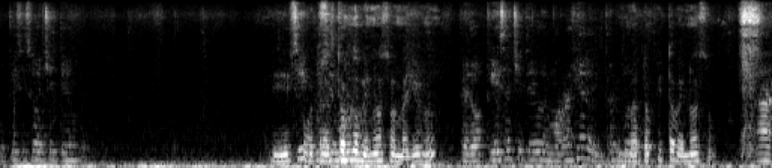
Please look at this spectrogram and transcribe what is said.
¿o qué es eso HTO? Es Sí, como pues, trastorno hemorragia. venoso mayor, ¿no? Pero ¿qué es HTO? Hemorragia del tracto. Hematocrito venoso. Ah,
